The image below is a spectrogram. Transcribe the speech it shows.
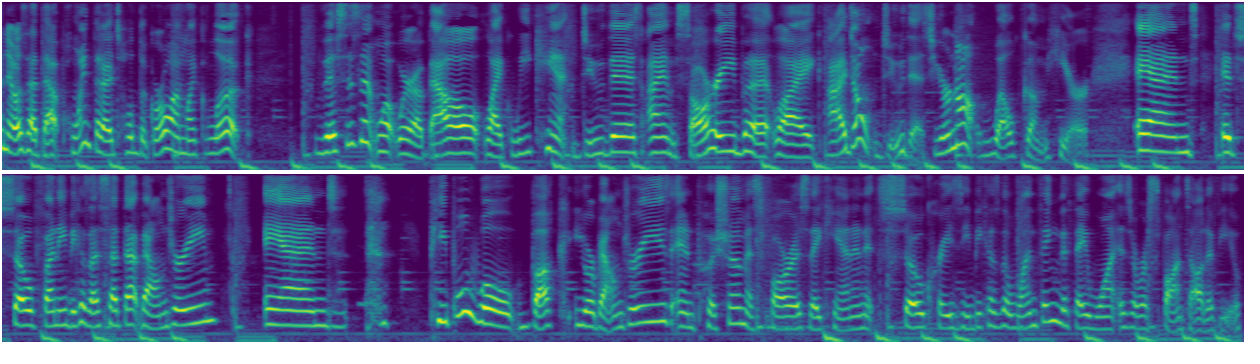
And it was at that point that I told the girl, I'm like, look, this isn't what we're about. Like, we can't do this. I am sorry, but like, I don't do this. You're not welcome here. And it's so funny because I set that boundary and people will buck your boundaries and push them as far as they can. And it's so crazy because the one thing that they want is a response out of you.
